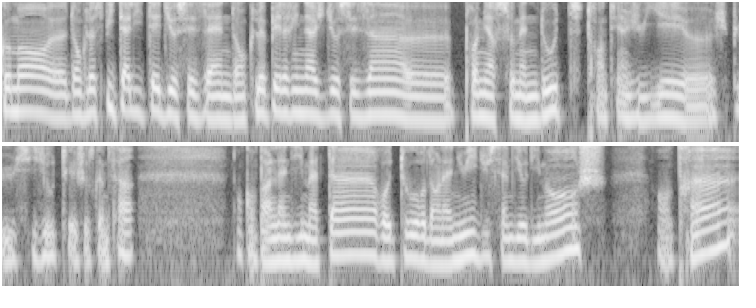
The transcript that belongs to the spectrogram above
comment euh, donc l'hospitalité diocésaine, donc le pèlerinage diocésain euh, première semaine d'août, 31 juillet, je sais plus 6 août, quelque chose comme ça. Donc on parle lundi matin, retour dans la nuit du samedi au dimanche en train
